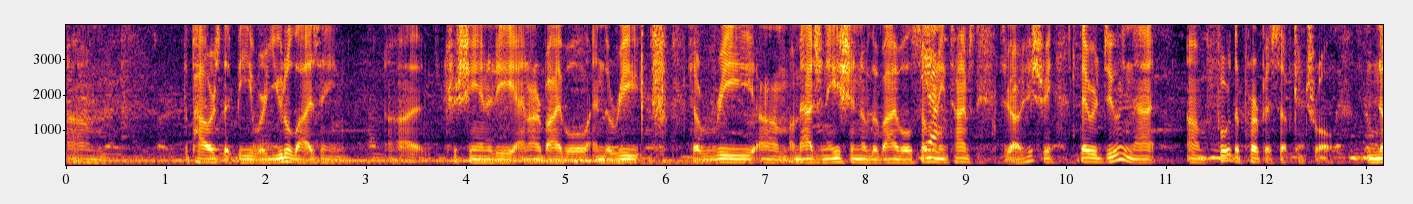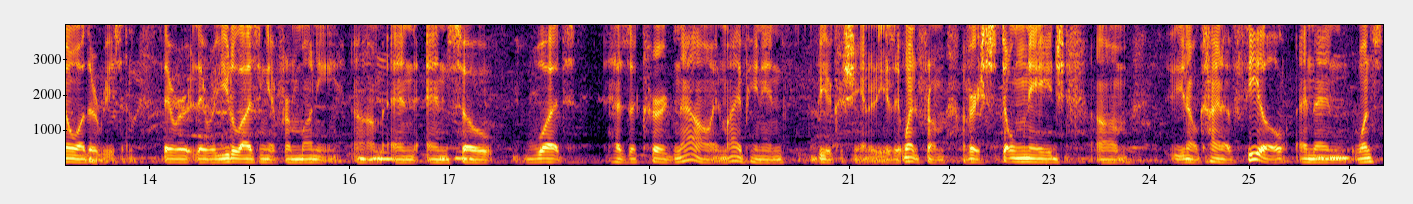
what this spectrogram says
um, the powers that be were utilizing uh, Christianity and our Bible and the re the re um, imagination of the Bible so Yeah. many times throughout history. They were doing that. Um, for the purpose of control, no other reason. They were they were utilizing it for money, um, and and so what has occurred now, in my opinion, via Christianity, is it went from a very Stone Age, um, you know, kind of feel, and then once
